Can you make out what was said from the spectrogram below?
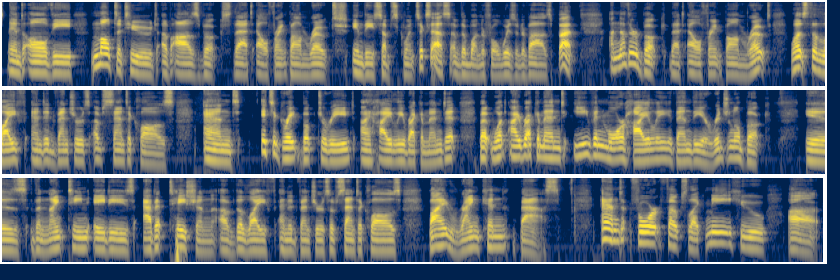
and all the multitude of Oz books that L. Frank Baum wrote in the subsequent success of The Wonderful Wizard of Oz. But another book that L. Frank Baum wrote was The Life and Adventures of Santa Claus. And it's a great book to read. I highly recommend it. But what I recommend even more highly than the original book is the 1980s adaptation of the life and adventures of Santa Claus by Rankin Bass. And for folks like me who uh,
